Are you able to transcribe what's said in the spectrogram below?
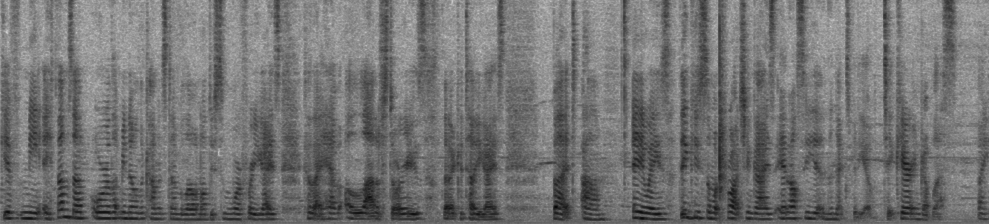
give me a thumbs up or let me know in the comments down below and I'll do some more for you guys because I have a lot of stories that I could tell you guys. But um, anyways, thank you so much for watching guys and I'll see you in the next video. Take care and God bless. Bye.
